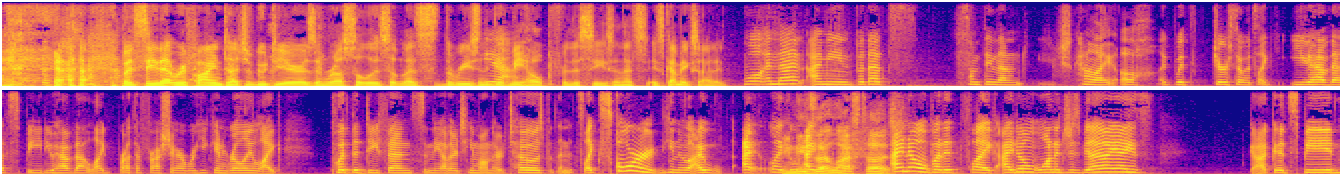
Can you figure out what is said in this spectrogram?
but see that refined touch of Gutierrez and Russell is something that's the reason to Yeah. give me hope for this season. That's it's got me excited. Well, and that I mean, but that's something that I'm just kind of like, oh, like with Gerso, it's like you have that speed, you have that like breath of fresh air where he can really like put the defense and the other team on their toes. But then it's like score, you know, I, I like he needs I, that last touch. I know, but it's like I don't want to just be like, oh yeah, he's got good speed,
